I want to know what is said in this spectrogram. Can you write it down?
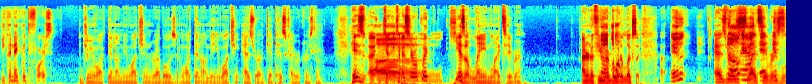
You connect with the force. Junior walked in on me watching Rebels and walked in on me watching Ezra get his kyber crystal. His uh, can, can I say real quick? Oh. He has a lame lightsaber. I don't know if you No. remember what it looks like. It, Ezra's No, has- lightsaber is.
